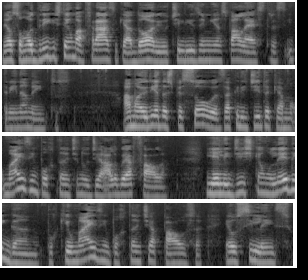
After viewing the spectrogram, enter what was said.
Nelson Rodrigues tem uma frase que adoro e utilizo em minhas palestras e treinamentos. A maioria das pessoas acredita que o mais importante no diálogo é a fala. E ele diz que é um ledo engano, porque o mais importante é a pausa, é o silêncio,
